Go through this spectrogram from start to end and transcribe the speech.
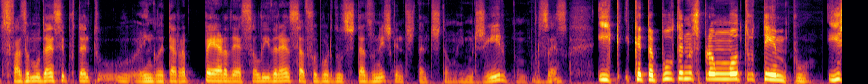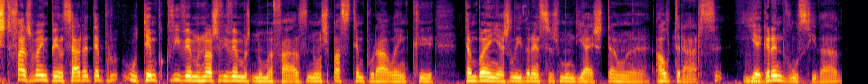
se faz a mudança e, portanto, a Inglaterra perde essa liderança a favor dos Estados Unidos, que entretanto estão a emergir, um processo, uhum. e catapulta-nos para um outro tempo. Isto faz bem pensar até por o tempo que vivemos. Nós vivemos numa fase, num espaço temporal em que também as lideranças mundiais estão a alterar-se e a grande velocidade,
